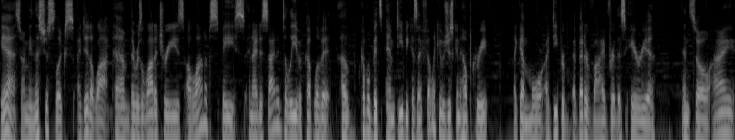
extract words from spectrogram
yeah, so I mean this just looks I did a lot. Um, there was a lot of trees, a lot of space, and I decided to leave a couple of it a couple bits empty because I felt like it was just going to help create like a more a deeper a better vibe for this area and so I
